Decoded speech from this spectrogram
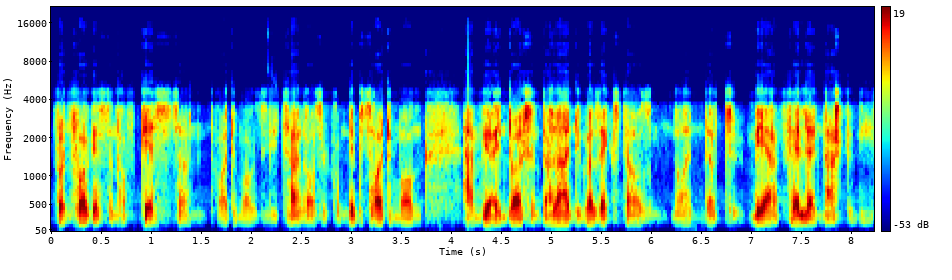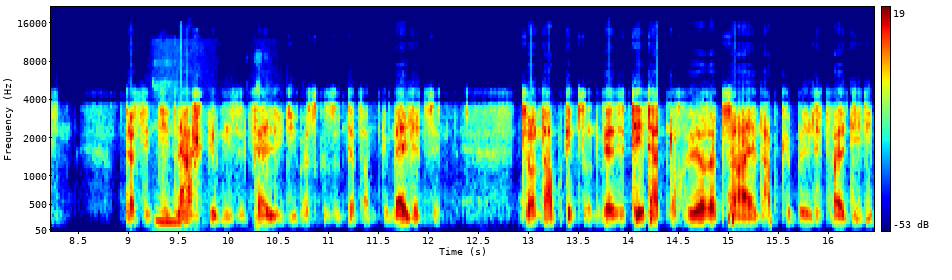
von vorgestern auf gestern, heute Morgen sind die Zahlen rausgekommen, bis heute Morgen haben wir in Deutschland allein über 6.900 mehr Fälle nachgewiesen. Das sind die mhm. nachgewiesenen Fälle, die über das Gesundheitsamt gemeldet sind. John Hopkins Universität hat noch höhere Zahlen abgebildet, weil die die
